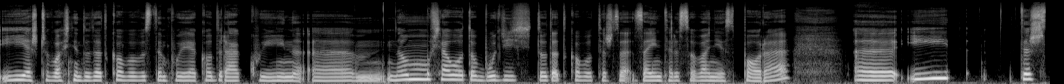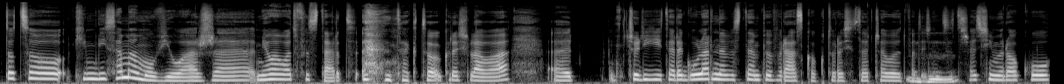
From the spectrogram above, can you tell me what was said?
i jeszcze właśnie dodatkowo występuje jako drag queen. No, musiało to budzić dodatkowo też za, zainteresowanie spore. E, I też to, co Kim Lee sama mówiła, że miała łatwy start, tak to określała, e, czyli te regularne występy w Rasko, które się zaczęły w 2003 mm -hmm. roku.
